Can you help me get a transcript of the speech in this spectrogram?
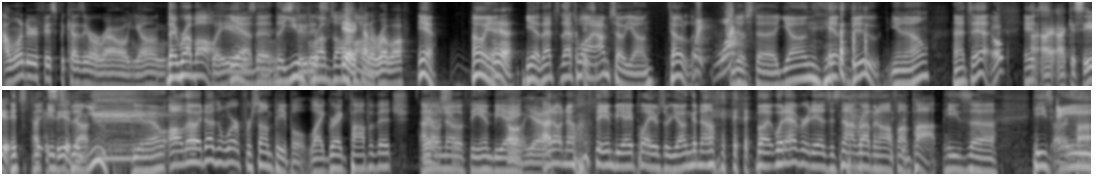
I wonder if it's because they're around young they rub off. players. yeah, the the youth students. rubs off. Yeah, it kind of rub off. Yeah. Oh yeah. Yeah. Yeah. That's that's why. I'm so young. Totally. Wait, what? Just a young hip dude. You know. That's it. Nope. It's I, I can see it. it's the, I can it's see it, the Doc. youth. You know. Although it doesn't work for some people, like Gregg Popovich. I Yeah, don't know sure. if the NBA. Oh, yeah. I don't know if the NBA players are young enough. but whatever it is, it's not rubbing off on Pop. He's uh he's Sorry, Pop.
